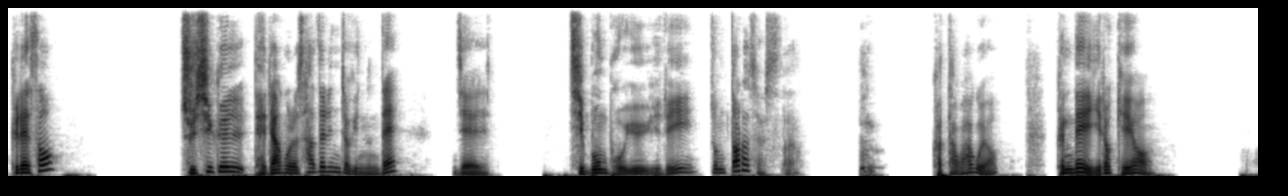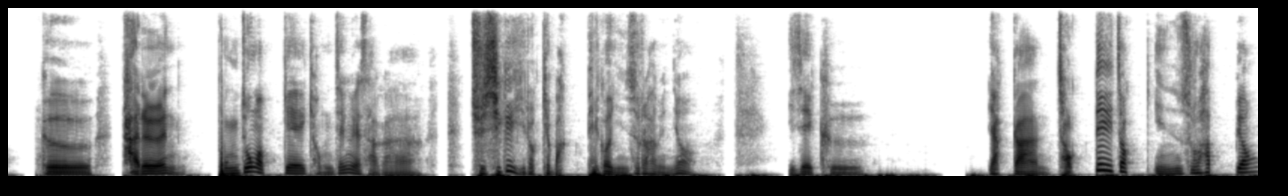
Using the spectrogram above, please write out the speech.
그래서 주식을 대량으로 사들인 적이 있는데 이제 지분 보유율이 좀 떨어졌어요. 그렇다고 하고요. 근데 이렇게요. 그 다른 동종업계 경쟁 회사가 주식을 이렇게 막 대거 인수를 하면요. 이제 그 약간 적대적 인수 합병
